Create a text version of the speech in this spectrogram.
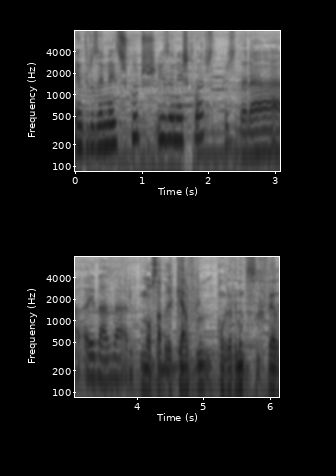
entre os anéis escuros e os anéis claros, depois dará a idade da árvore. Não sabe a que árvore concretamente se refere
